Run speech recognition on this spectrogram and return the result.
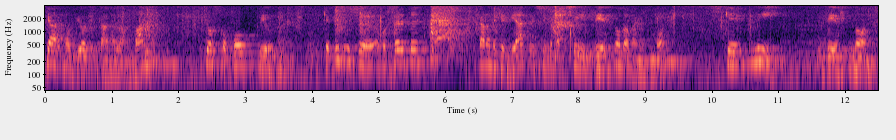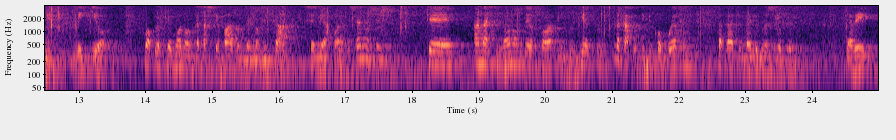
ποια αρμοδιότητα αναλαμβάνει, ποιο σκοπό πληρούν. Και επίσης, ε, όπως ξέρετε, κάναμε και διάκριση μεταξύ διεθνών οργανισμών και μη διεθνών νοικιών, που απλώς και μόνο κατασκευάζονται νομικά σε μια χώρα της Ένωσης και ανακοινώνονται ως ώρα τη λειτουργία τους με κάποιο τυπικό που έχουν στα κράτη-μέλη που δραστηριοποιούνται. Δηλαδή,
